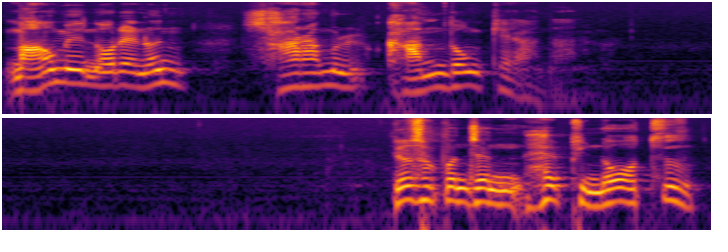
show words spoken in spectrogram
마음의 노래는 사람을 감동케 한다는 거예요. 여섯 번째는 해피노트,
